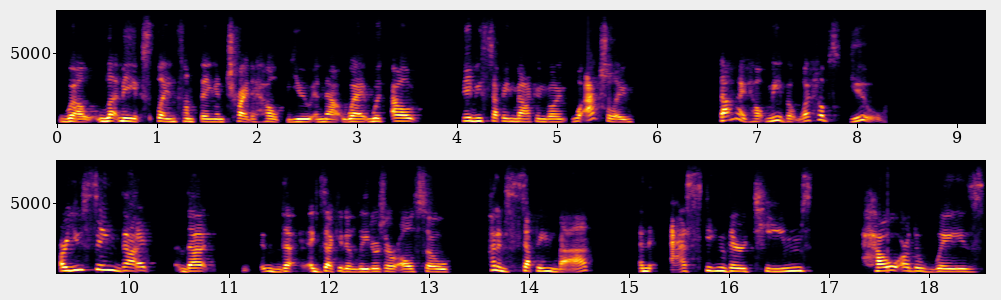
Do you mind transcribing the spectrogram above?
well, let me explain something and try to help you in that way without maybe stepping back and going, well, actually, that might help me, but what helps you? Are you seeing that it, that that executive leaders are also kind of stepping back and asking their teams, how are the ways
